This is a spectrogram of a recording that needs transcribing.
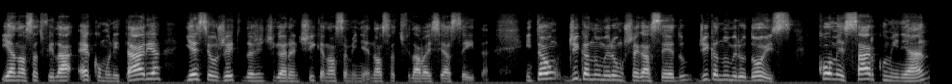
e a nossa tefilá é comunitária e esse é o jeito da gente garantir que a nossa, nossa tefilá vai ser aceita. Então, dica número um, chegar cedo. Dica número dois, começar com o minyan.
